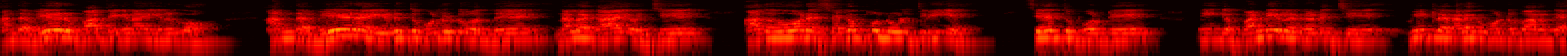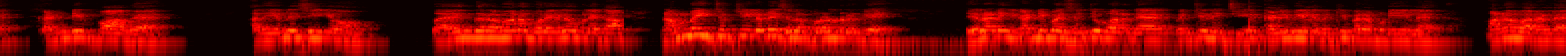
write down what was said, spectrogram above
அந்த வேர் பார்த்தீங்கன்னா இருக்கும். அந்த வேரை எடுத்து கொண்டுட்டு வந்து நல்லா காய வச்சு அதோட சிகப்பு நூல் திரியை சேர்த்து போட்டு நீங்கள் பன்னீரில் நினச்சி வீட்டில் விளக்கு போட்டு பாருங்க. கண்டிப்பாக அது என்ன செய்யும்? பயங்கரமான முறையில் உங்களை கா நம்மை சுற்றிலுமே சில பொருள் இருக்கு. இதெல்லாம் நீங்கள் கண்டிப்பாக செஞ்சு பாருங்க. வெற்றி நிச்சயம். கல்வியில் வெற்றி பெற முடியல. பணம் வரலை.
